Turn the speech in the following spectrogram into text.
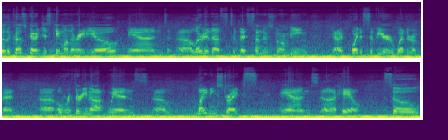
So the Coast Guard and uh, alerted us to this thunderstorm being uh, quite a severe weather event. Uh, over 30 knot winds, uh, lightning strikes, and uh, hail. So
